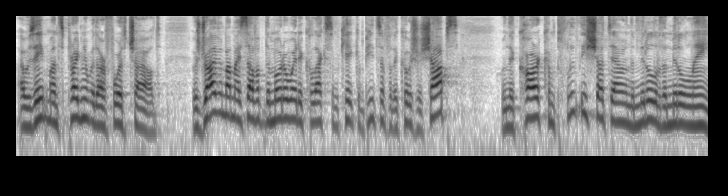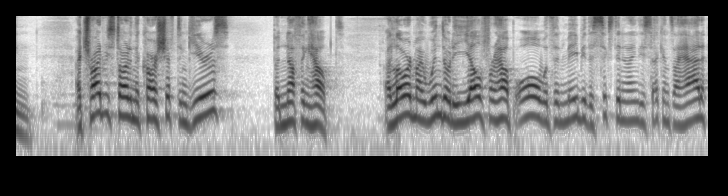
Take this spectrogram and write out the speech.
I was eight months pregnant with our fourth child. I was driving by myself up the motorway to collect some cake and pizza for the kosher shops when the car completely shut down in the middle of the middle lane. I tried restarting the car, shifting gears, but nothing helped. I lowered my window to yell for help, all within maybe the 60 to 90 seconds I had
